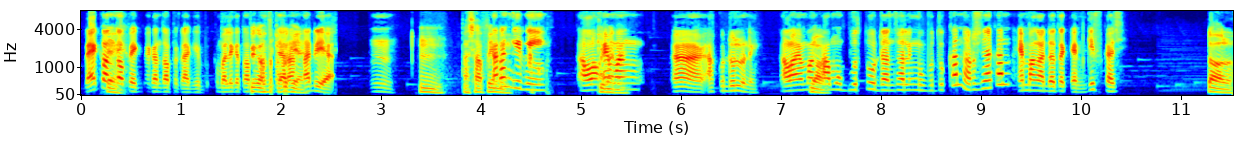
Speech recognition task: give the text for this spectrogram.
Back on Eh. topik, back on topik lagi. Kembali ke topik topic pembicaraan ya? tadi ya. hmm mas Safi Sekarang gini, kalau Gimana? emang ah, aku dulu nih. Kalau emang Yo. kamu butuh dan saling membutuhkan harusnya kan emang ada take and give kan sih? tol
